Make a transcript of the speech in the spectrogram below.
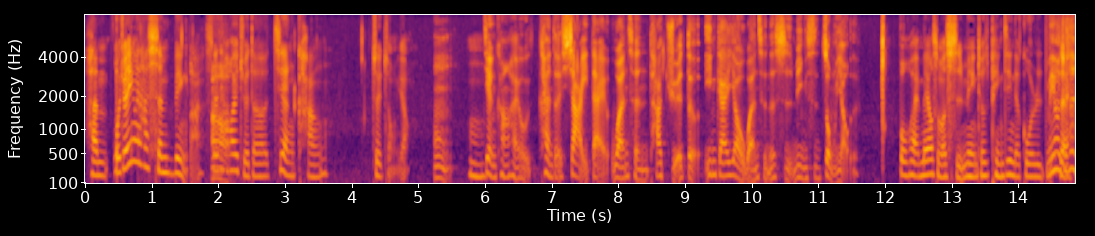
很，我觉得因为她生病了，所以她会觉得健康最重要。嗯嗯，健康还有看着下一代完成她觉得应该要完成的使命是重要的。不会，没有什么使命，就是平静的过日子。没有，就是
